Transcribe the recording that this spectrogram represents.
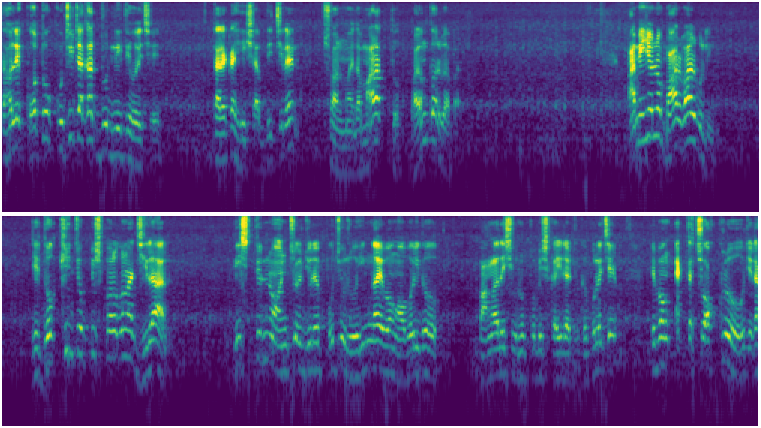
তাহলে কত কোটি টাকার দুর্নীতি হয়েছে? তার একটা হিসাব দিচ্ছিলেন সন্ময়দা মারাত্মক, ভয়ঙ্কর ব্যাপার। আমি এই জন্য বারবার বলি যে দক্ষিণ চব্বিশ পরগনা জেলার বিস্তীর্ণ অঞ্চল জুড়ে প্রচুর রোহিঙ্গা এবং অবৈধ বাংলাদেশি অনুপ্রবেশকারীরা ঢুকে পড়েছে এবং একটা চক্র যেটা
